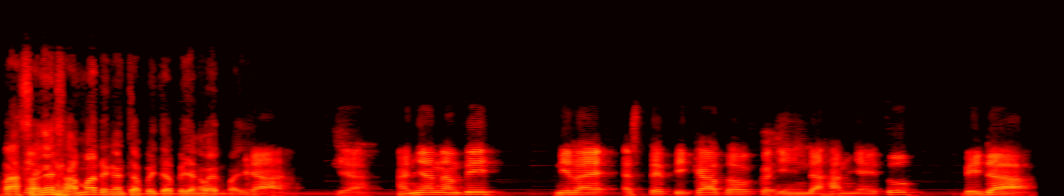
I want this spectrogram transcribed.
Rasanya sama dengan cabai-cabai yang lain, Pak ya? Ya, ya. Hanya nanti nilai estetika atau keindahannya itu beda.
